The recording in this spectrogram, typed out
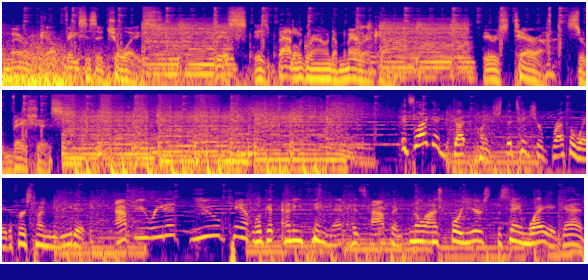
America faces a choice. This is Battleground America. Here's Tara Servatius. It's like a gut punch that takes your breath away the first time you read it. After you read it, you can't look at anything that has happened in the last four years the same way again.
